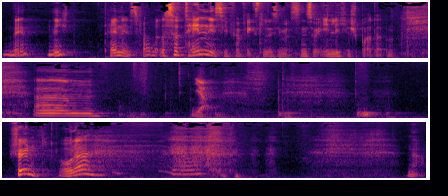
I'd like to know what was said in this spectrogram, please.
Nein, nicht? Tennis war das. Also Tennis, ich verwechsel das immer. Das sind so ähnliche Sportarten. Ähm, ja. Schön, oder? Na.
